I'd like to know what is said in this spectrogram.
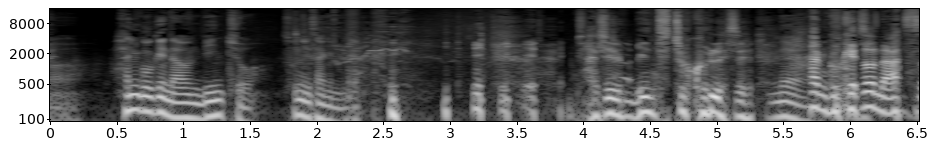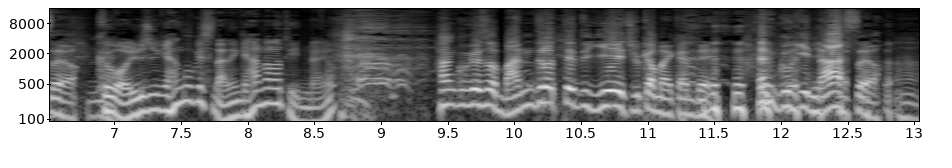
어, 한국에 나온 민초 손이상입니다. 사실 민트 초콜릿을 네. 한국에서 나왔어요. 그 원리 중에 한국에서 나는 게 하나라도 있나요? 한국에서 만들었대도 이해해 줄까 말까인데, 한국이 나왔어요. 어,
